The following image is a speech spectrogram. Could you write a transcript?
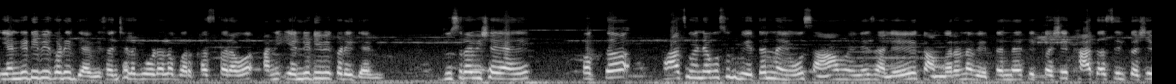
एन डी टी व्हीकडे द्यावी. संचालक बोर्डाला बरखास्त करावं आणि एन डी टी व्हीकडे द्यावी. दुसरा विषय आहे फक्त पाच महिन्यापासून वेतन नाही हो सहा महिने झाले कामगारांना वेतन नाही. ते कसे खात असतील कसे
